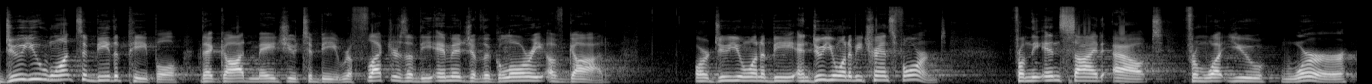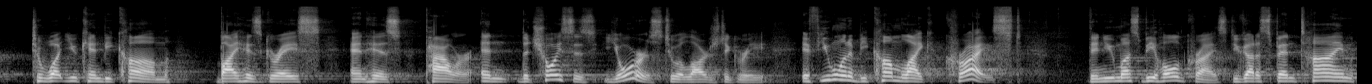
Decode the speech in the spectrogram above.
Do you want to be the people that God made you to be, reflectors of the image of the glory of God? Or do you want to be, and do you want to be transformed from the inside out, from what you were to what you can become by His grace and His power? And the choice is yours to a large degree. If you want to become like Christ, then you must behold Christ. You got to spend time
